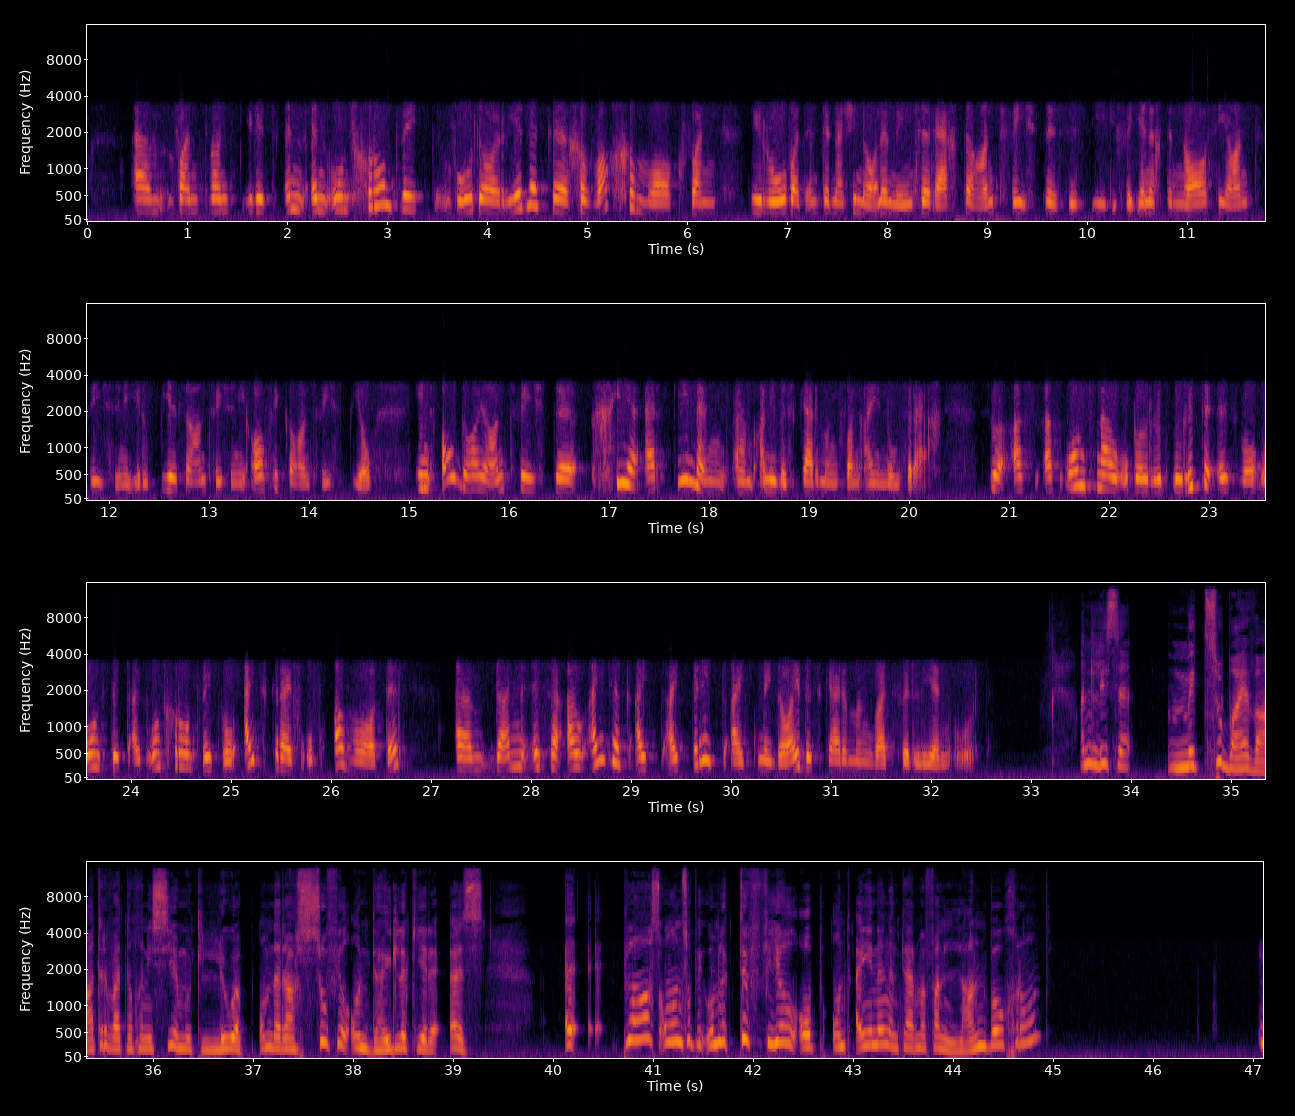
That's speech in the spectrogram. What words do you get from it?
Ehm um, want want jy weet in in ons grondwet word daar redelike gewag gemaak van die rol wat internasionale menseregte handveste soos die die Verenigde Nasie handves en die Europese handves en die Afrika handves speel. En al daai handveste gee erkenning um, aan die beskerming van eiendomsreg. So as as ons nou op 'n roete is waar ons dit uit ons grondwet wil uitskryf of afwater, um, dan is 'n ou eintlik uit uittrek uit met daai beskerming wat verleen word. Annelise, met so baie water wat nog in die see moet loop omdat daar soveel onduidelikhede is. Uh, plaas ons op die oomblik te veel op onteiening in terme van landbougrond?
